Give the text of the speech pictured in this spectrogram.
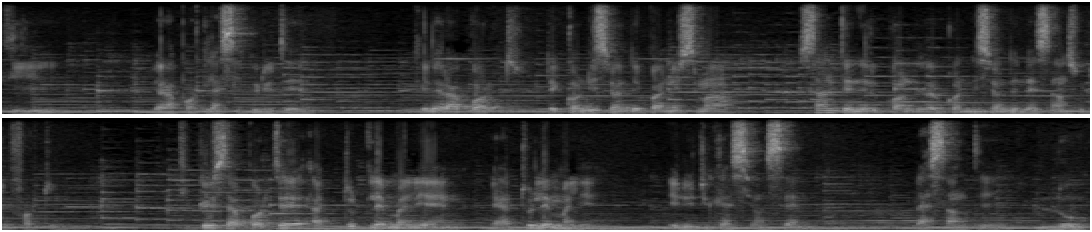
qui leur apporte la sécurité, qui leur apporte des conditions d'épanouissement sans tenir compte de leurs conditions de naissance ou de fortune, qui puisse apporter à toutes les Maliennes et à tous les Maliens une éducation saine, la santé, l'eau,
